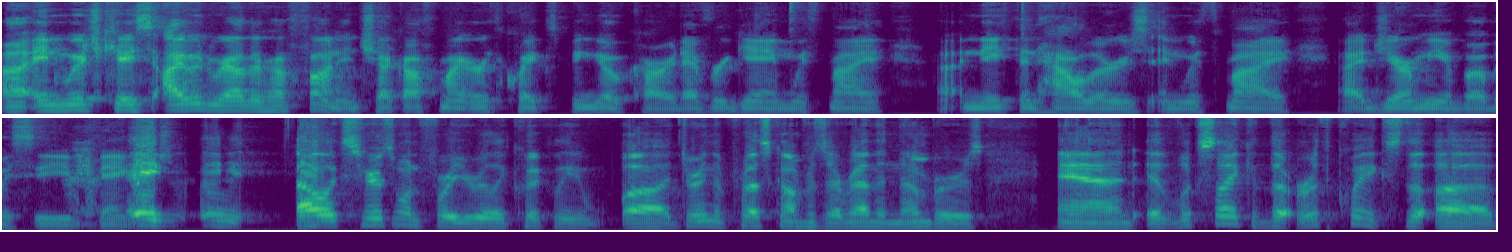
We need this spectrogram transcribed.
Uh, in which case, I would rather have fun and check off my Earthquakes bingo card every game with my uh, Nathan Howlers and with my uh, Jeremy Ebobisse bangers. Hey, hey Alex, here's one for you really quickly. Uh, during the press conference, I ran the numbers, and it looks like the Earthquakes, the uh,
